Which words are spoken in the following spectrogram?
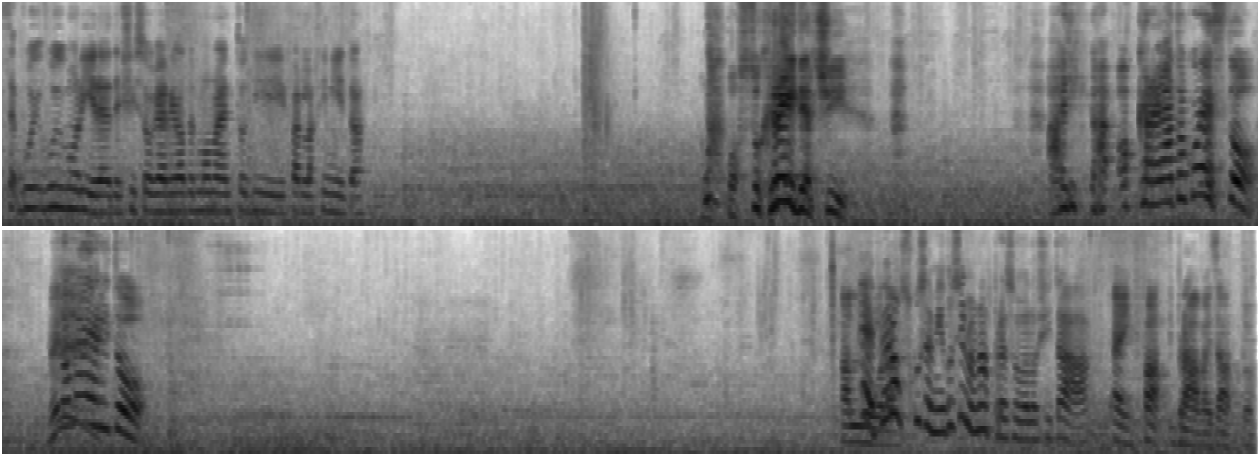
Se vuoi, vuoi morire, deciso che è arrivato il momento di farla finita. Posso crederci! Hai- ah, ho creato questo! Me lo merito! Allora, Eh, però scusami, così non ha preso velocità? Eh, infatti, brava, esatto.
